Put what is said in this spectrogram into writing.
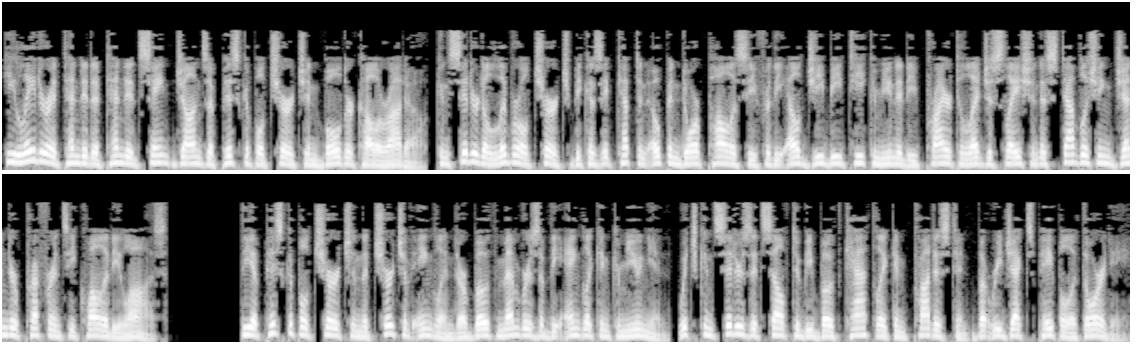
He later attended attended St. John's Episcopal Church in Boulder, Colorado, considered a liberal church because it kept an open-door policy for the LGBT community prior to legislation establishing gender preference equality laws. The Episcopal Church and the Church of England are both members of the Anglican Communion, which considers itself to be both Catholic and Protestant but rejects papal authority.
